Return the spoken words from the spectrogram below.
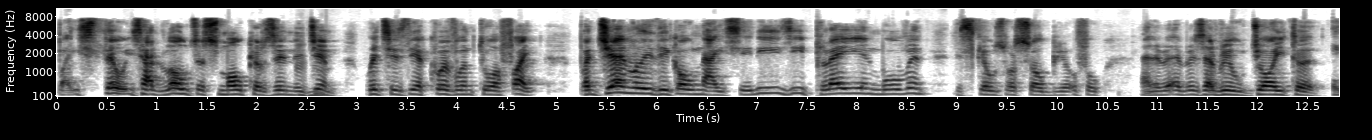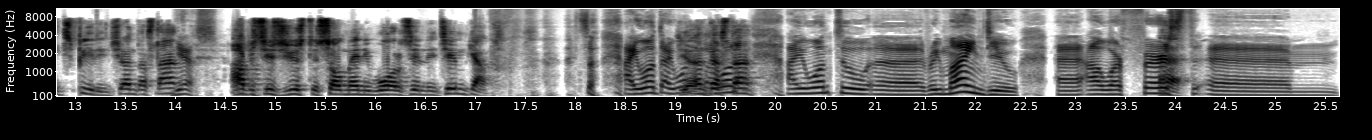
but he's still he's had loads of smokers in the Mhm. gym, which is the equivalent to a fight. But generally, they go nice and easy, playing, moving. The skills were so beautiful, and it, it was a real joy to experience. You understand? Yes. I was just used to so many wars in the gym, Gab. So I want, I want, I want. I want to uh, remind you uh, our Uh, first, um,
